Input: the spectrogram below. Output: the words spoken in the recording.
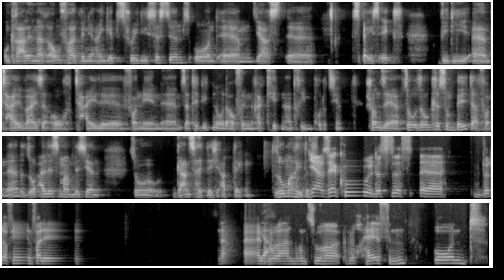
Und gerade in der Raumfahrt, wenn ihr eingebt 3D Systems und ähm, ja, äh, SpaceX, wie die ähm, teilweise auch Teile von den ähm, Satelliten oder auch von den Raketenantrieben produzieren. Schon sehr, so, so kriegst du ein Bild davon, ne? So alles mal ein bisschen so ganzheitlich abdecken. So mache ich das. Ja, sehr cool. Das, das äh, wird auf jeden Fall den einen ja. oder anderen Zuhörer helfen. Und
